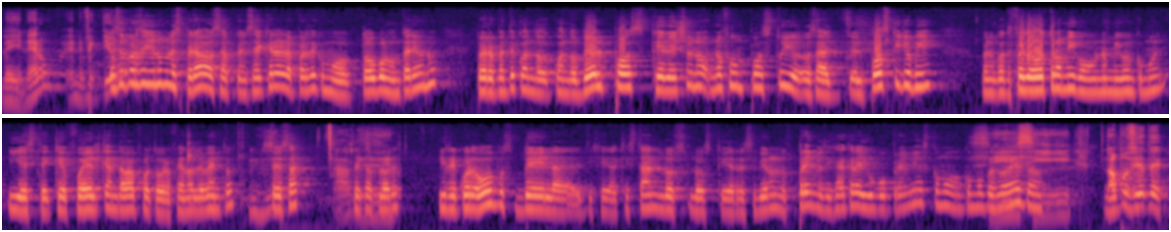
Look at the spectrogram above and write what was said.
de dinero en efectivo. Esa parte yo no me lo esperaba, o sea, pensé que era la parte como todo voluntario, ¿no? Pero de repente cuando, cuando veo el post, que de hecho no, no fue un post tuyo, o sea, el post que yo vi, bueno, fue de otro amigo, un amigo en común, y este, que fue el que andaba fotografiando el evento, Ujú. César, Ah, César. Flores. Y recuerdo, oh, pues ve la, dije, aquí están los, los que recibieron los premios. Dije, ah, caray, ¿hubo premios? ¿Cómo, cómo pasó Sí, eso? sí. No, pues fíjate,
